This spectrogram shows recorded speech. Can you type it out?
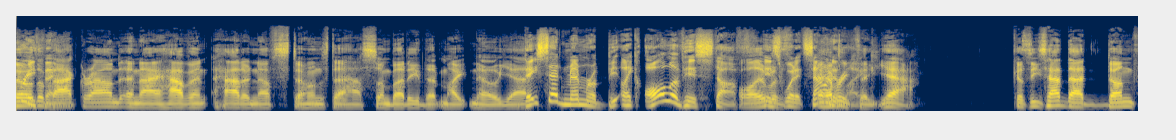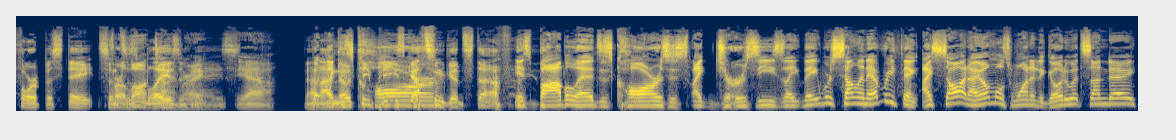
everything. know the background, and I haven't had enough stones to ask somebody that might know yet. They said memorabilia, like all of his stuff well, it is was what it sounded everything. like Yeah, because he's had that Dunthorpe estate since for a his long Blazer time, right? days. Yeah. And but I know his TP's car, got some good stuff. his bobbleheads, his cars, his like jerseys, like they were selling everything. I saw it. I almost wanted to go to it Sunday,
